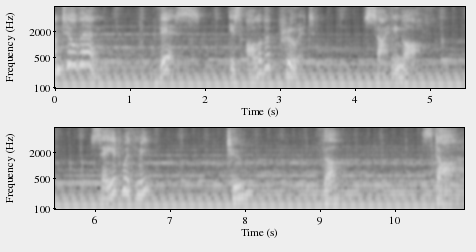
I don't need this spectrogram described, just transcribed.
Until then, this is Oliver Pruitt signing off. Say it with me to the stars.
